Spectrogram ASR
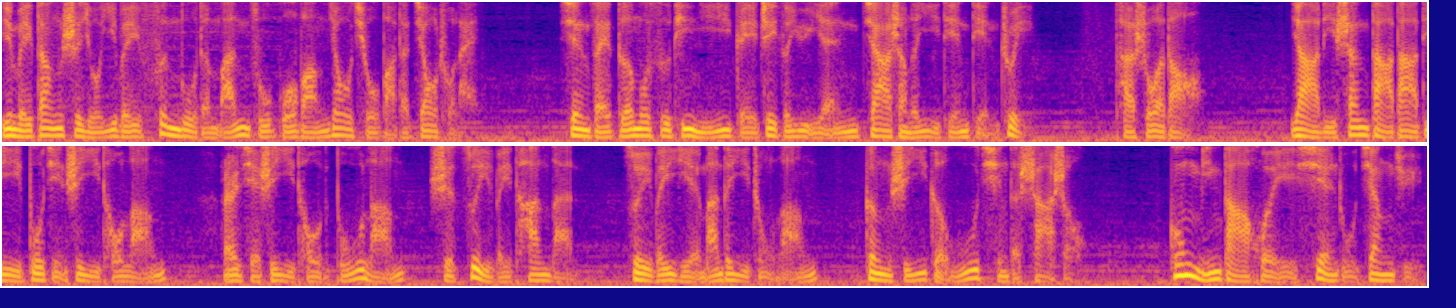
因为当时有一位愤怒的蛮族国王要求把他交出来。现在，德摩斯提尼给这个预言加上了一点点缀。他说道：“亚历山大大帝不仅是一头狼，而且是一头毒狼，是最为贪婪、最为野蛮的一种狼，更是一个无情的杀手。”公民大会陷入僵局，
